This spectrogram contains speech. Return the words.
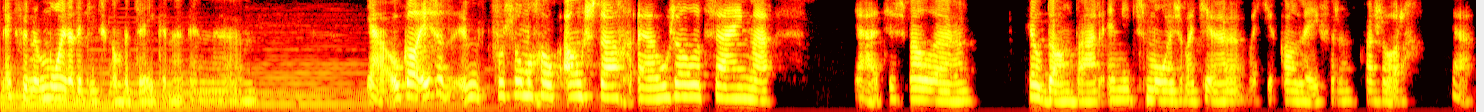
Ik vind het mooi dat ik iets kan betekenen. En uh, ja, ook al is het voor sommigen ook angstig, uh, hoe zal het zijn? Maar ja, het is wel uh, heel dankbaar en iets moois wat je, wat je kan leveren qua zorg. Ja.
